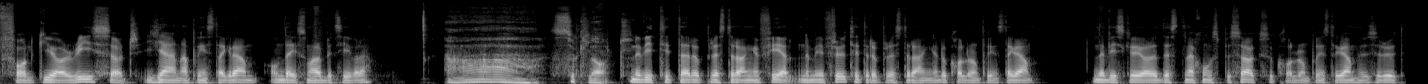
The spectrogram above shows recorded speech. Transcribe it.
folk gör research, gärna på Instagram, om dig som arbetsgivare. Ah, såklart. När vi tittar upp restauranger fel, när min fru tittar upp restauranger, då kollar de på Instagram. När vi ska göra destinationsbesök så kollar de på Instagram hur det ser ut.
